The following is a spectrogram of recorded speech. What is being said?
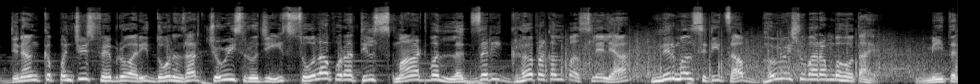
दिनांक पंचवीस फेब्रुवारी दोन हजार चोवीस रोजी सोलापुरातील स्मार्ट व लक्झरी गृह प्रकल्प असलेल्या निर्मल सिटीचा भव्य शुभारंभ होत आहे. मी तर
